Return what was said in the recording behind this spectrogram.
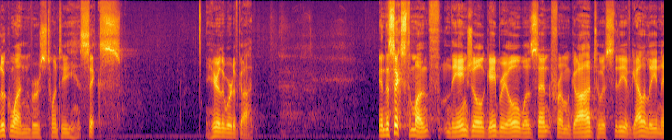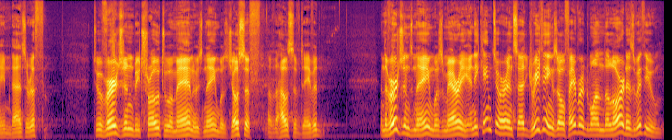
Luke 1, verse 26. Hear the word of God. In the sixth month, the angel Gabriel was sent from God to a city of Galilee named Nazareth to a virgin betrothed to a man whose name was Joseph of the house of David. And the virgin's name was Mary. And he came to her and said, Greetings, O favored one, the Lord is with you.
